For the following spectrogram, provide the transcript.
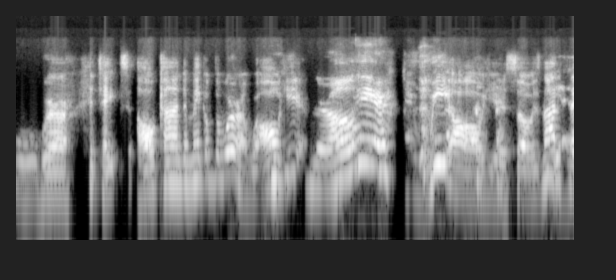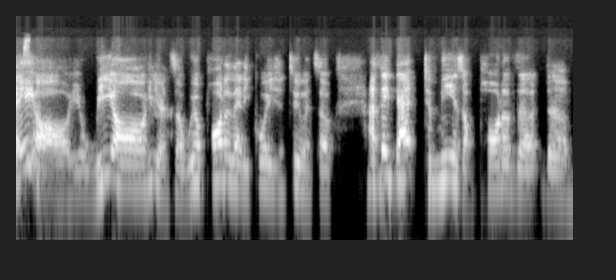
where it takes all kind to make up the world. We're all here. We're all here. And we all here. So it's not yes. they all here, we all here. And so we're part of that equation too. And so I think that to me is a part of the the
